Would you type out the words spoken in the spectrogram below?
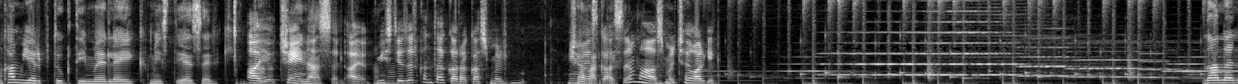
Անկամ երբ դուք դիմել էիք Միստ Եզերքին։ Այո, չէին ասել։ Այո, Միստ Եզերքը ընդհակառակ ասում էր հիմա ես կասեմ, հա, ասում էր չեղարկեք։ Նանեն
